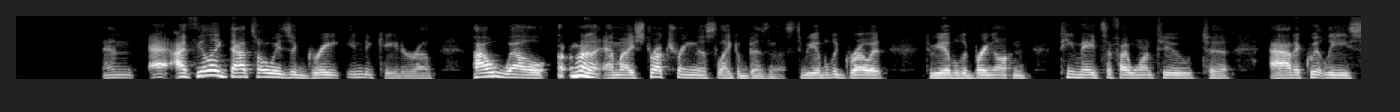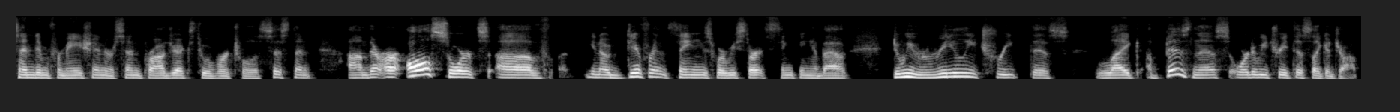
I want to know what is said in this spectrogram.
And I feel like that's always a great indicator of how well am I structuring this like a business to be able to grow it, to be able to bring on teammates if I want to, to adequately send information or send projects to a virtual assistant, um, there are all sorts of, you know, different things where we start thinking about, do we really treat this like a business or do we treat this like a job?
